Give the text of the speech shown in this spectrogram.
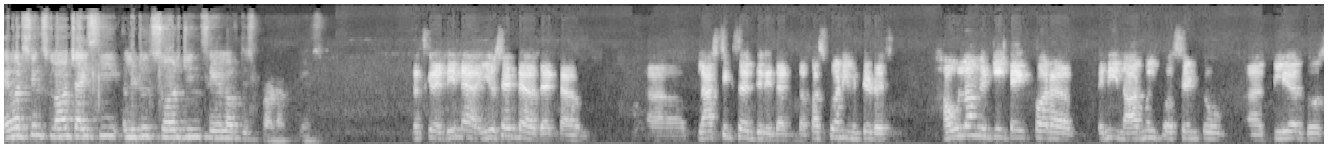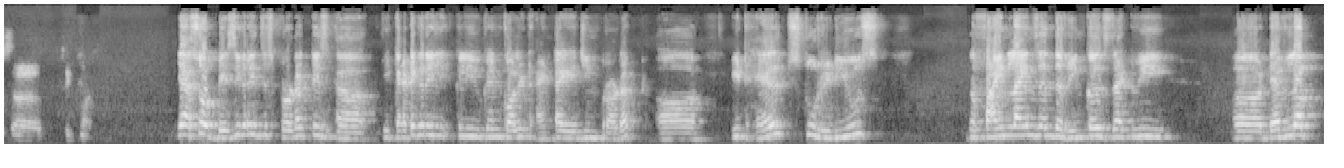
Ever since launch, I see a little surge in sale of this product. Yes. That's great. In, uh, you said uh, that uh, uh plastic surgery, that the first one you introduced, how long it will take for uh, any normal person to uh, clear those stigmas? Yeah, so basically this product is, categorically you can call it anti-aging product. it helps to reduce the fine lines and the wrinkles that we uh, develop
